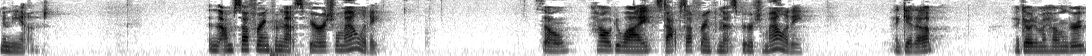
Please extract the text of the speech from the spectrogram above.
in the end. And I'm suffering from that spiritual malady. So, how do I stop suffering from that spiritual malady? I get up, I go to my home group,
